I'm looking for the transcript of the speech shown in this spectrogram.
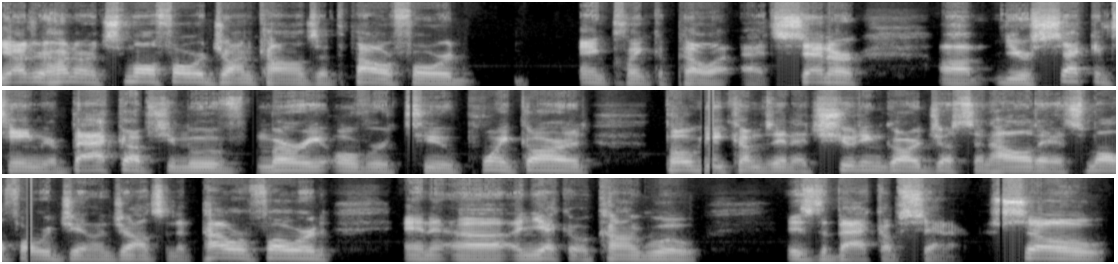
DeAndre Hunter at small forward, John Collins at the power forward, and Clint Capela at center. Um, your second team, your backups, you move Murray over to point guard. Bogi comes in at shooting guard. Justin Holiday at small forward. Jalen Johnson at power forward. And uh, Onyeka Okongwu is the backup center. So,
